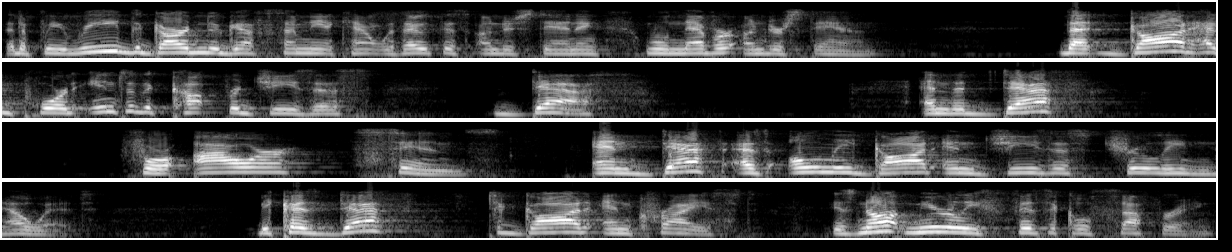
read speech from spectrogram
that if we read the Garden of Gethsemane account without this understanding, we'll never understand. That God had poured into the cup for Jesus death, and the death for our sins, and death as only God and Jesus truly know it. Because death to God and Christ is not merely physical suffering,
